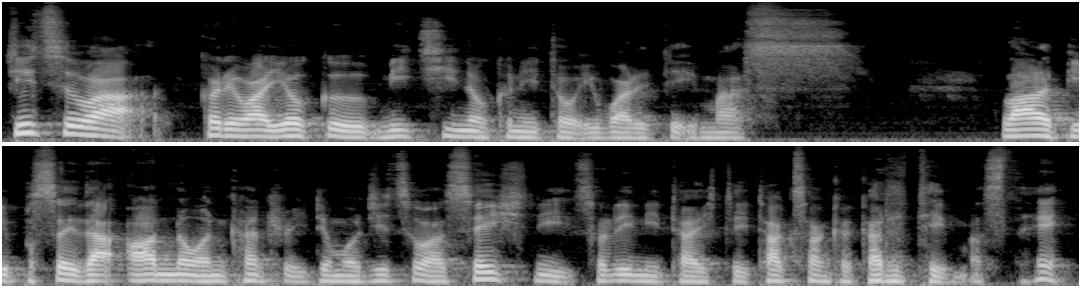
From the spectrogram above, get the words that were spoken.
実はこれはよく未知の国と言われています。A lot of people say that unknown country. でも実は聖書にそれに対してたくさん書かれていますね。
